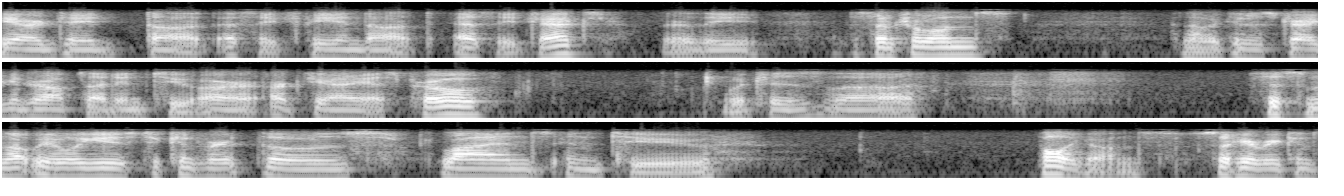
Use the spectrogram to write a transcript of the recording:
prj.shp and .shx. They're the essential ones. And then we can just drag and drop that into our ArcGIS Pro, which is the system that we will use to convert those lines into polygons. So here we can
